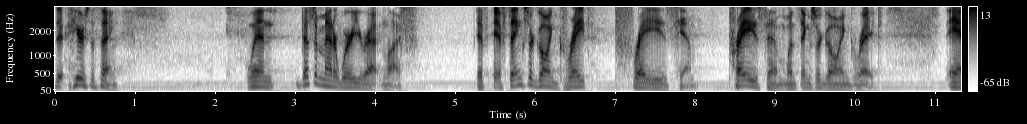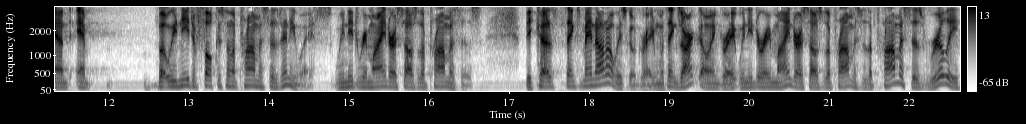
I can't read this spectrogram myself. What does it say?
The, here's the thing when doesn't matter where you're at in life, if, if things are going great, praise Him. Praise Him when things are going great. And, and, but we need to focus on the promises, anyways. We need to remind ourselves of the promises because things may not always go great. And when things aren't going great, we need to remind ourselves of the promises. The promises really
